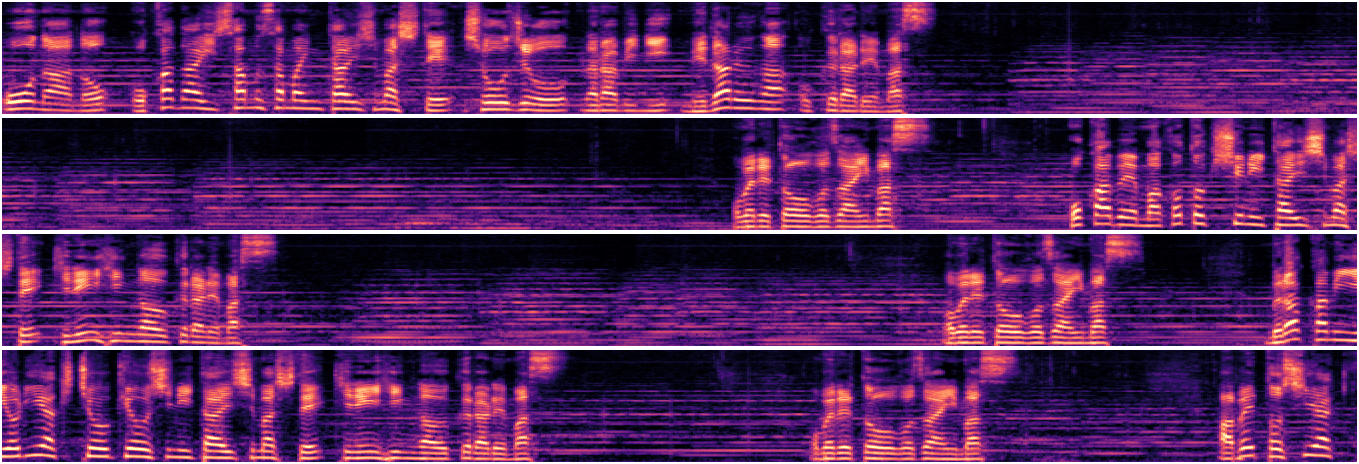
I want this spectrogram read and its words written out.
オーナーの岡田勇様に対しまして賞状並びにメダルが贈られます。おめでとうございます。岡部誠騎手に対しまして記念品が贈られます。おめでとうございます。村上頼明調教師に対しまして記念品が贈られます。おめでとうございます。安倍俊明厩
